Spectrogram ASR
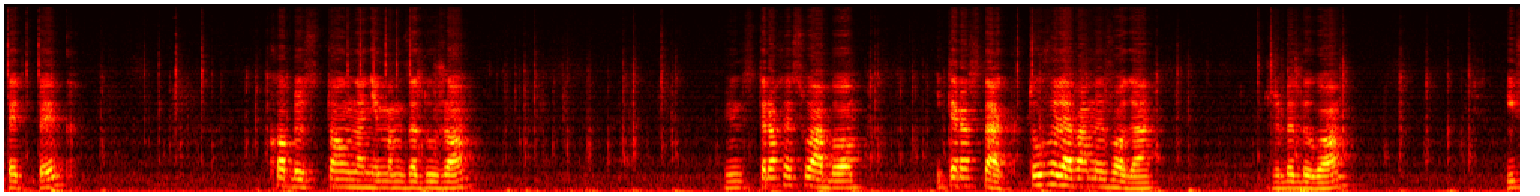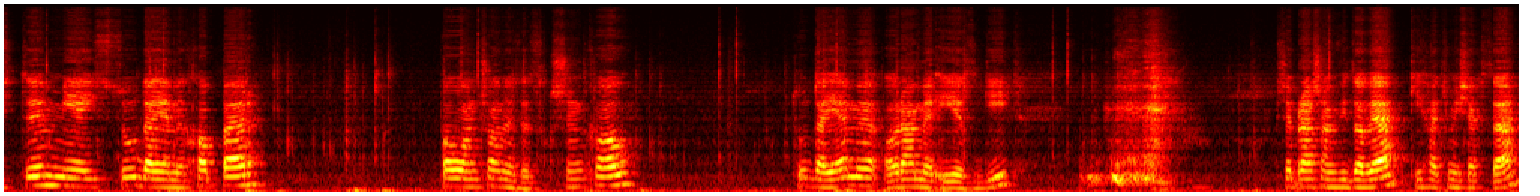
pyk, pyk. Cobblestone'a nie mam za dużo. Więc trochę słabo. I teraz tak, tu wylewamy wodę, żeby było. I w tym miejscu dajemy hopper połączony ze skrzynką. Tu dajemy, oramy i jest git. Przepraszam widzowie, kichać mi się chce.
